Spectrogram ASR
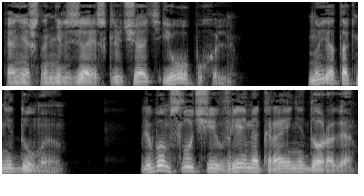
«Конечно, нельзя исключать и опухоль, но я так не думаю. В любом случае, время крайне дорого.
